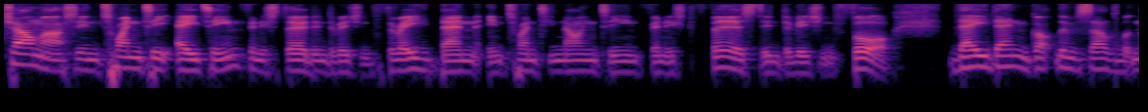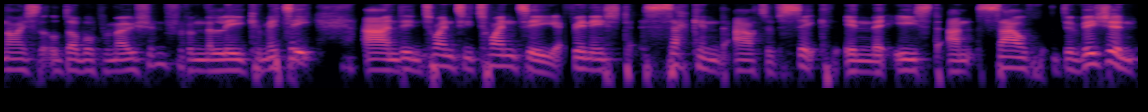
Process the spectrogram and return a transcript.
Chelmarsh in 2018 finished third in Division 3, then in 2019 finished first in Division 4. They then got themselves a nice little double promotion from the league committee and in 2020 finished second out of sixth in the East and South Division.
